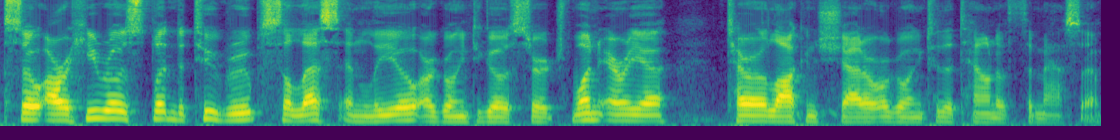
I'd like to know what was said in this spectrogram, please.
So our heroes split into two groups. Celes and Leo are going to go search one area. Terra, Locke, and Shadow are going to the town of Thamasa.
